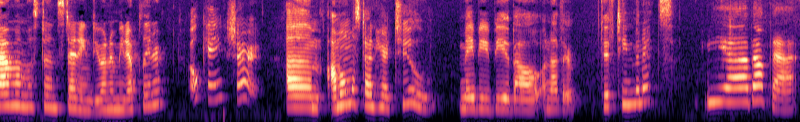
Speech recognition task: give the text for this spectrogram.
Yeah, I'm almost done studying. Do you want to meet up later? Okay, sure. Um, I'm almost done here too. Maybe be about another 15 minutes? Yeah, about that.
